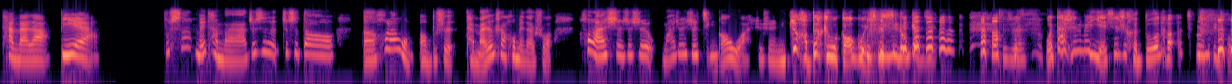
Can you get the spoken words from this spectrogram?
坦白的？毕业啊？不是啊，没坦白啊，就是就是到呃后来我哦不是坦白这个事儿后面再说，后来是就是我妈就一直警告我啊，就是你最好不要给我搞鬼，就是这种感觉，就是我大学里面野心是很多的，就是那种，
